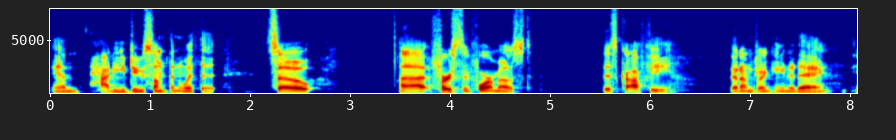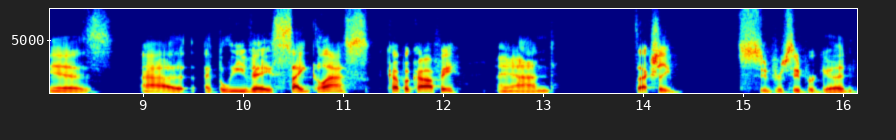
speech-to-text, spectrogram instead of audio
and how do you do something with it. So, uh, first and foremost, this coffee that I'm drinking today is, uh, I believe, a Sightglass cup of coffee. And it's actually super, super good.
